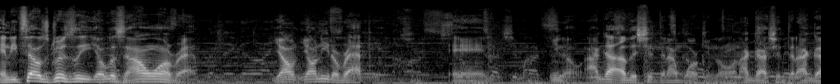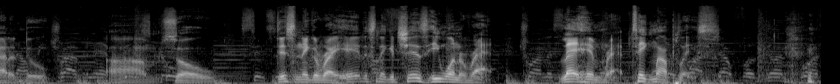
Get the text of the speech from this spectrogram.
and he tells Grizzly, "Yo, listen, I don't want to rap. Y'all, y'all need a rapper." And you know, I got other shit that I'm working on. I got shit that I gotta do. Um, so this nigga right here, this nigga Chiz, he wanna rap. Let him rap. Take my place.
